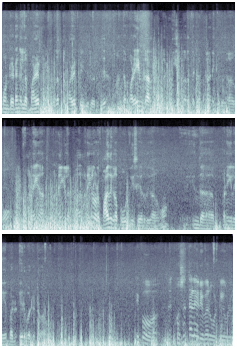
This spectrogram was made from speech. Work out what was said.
போன்ற இடங்களில் மழை பெய்து பலத்த மழை பெய்து வருது. அந்த மழையின் காரணமாக நீர் வரத்தை கண்காணிக்கிறதுக்காகவும் அணை அணைகளை அணைகளோட பாதுகாப்பை உறுதி செய்கிறதுக்காகவும் இந்த பணியில் ஈடுபட்டு ஈடுபட்டுட்டு வரோம். இப்போது கொசத்தலை ரிவர் ஒட்டி உள்ள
